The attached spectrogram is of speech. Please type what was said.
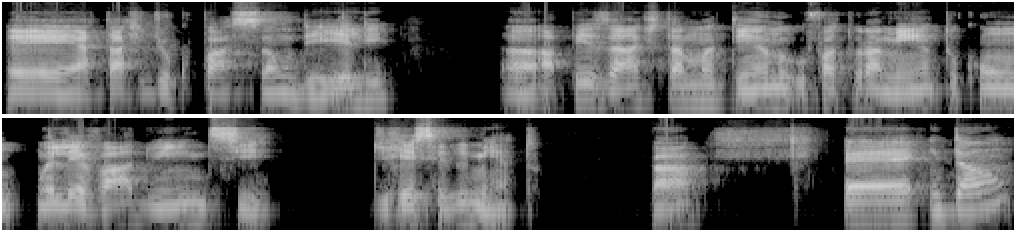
é, a taxa de ocupação dele, uh, apesar de estar tá mantendo o faturamento com um elevado índice de recebimento. Tá? É, então,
